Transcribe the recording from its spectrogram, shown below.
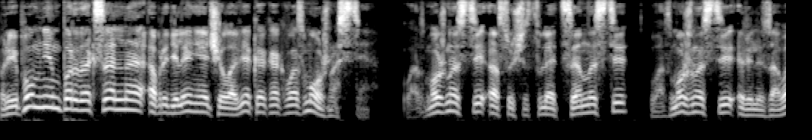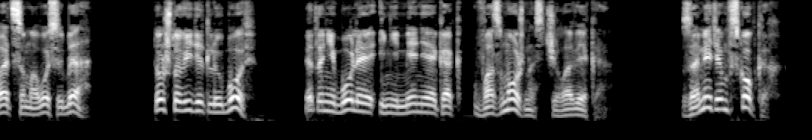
Припомним парадоксальное определение человека как возможности. Возможности осуществлять ценности, возможности реализовать самого себя. То, что видит любовь, это не более и не менее как возможность человека. Заметим в скобках,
